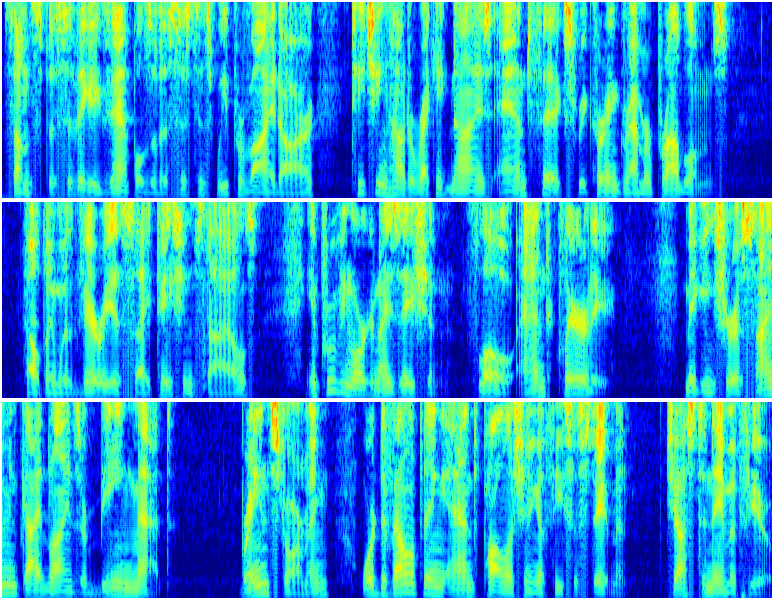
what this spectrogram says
Some specific examples of assistance we provide are teaching how to recognize and fix recurring grammar problems, helping with various citation styles, improving organization, flow, and clarity, making sure assignment guidelines are being met, brainstorming, or developing and polishing a thesis statement, just to name a few.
